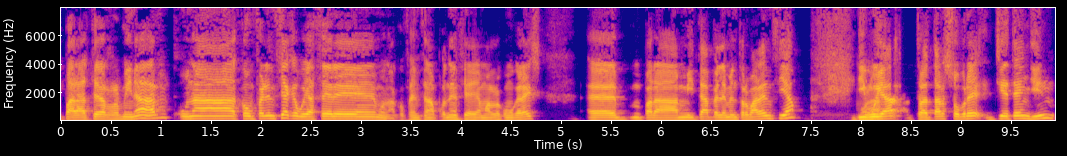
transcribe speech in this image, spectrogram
para terminar, una conferencia que voy a hacer en, bueno, una conferencia, una ponencia, llamarlo como queráis, eh, para Meetup Elementor Valencia. Y voy a tratar sobre Jet Engine.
